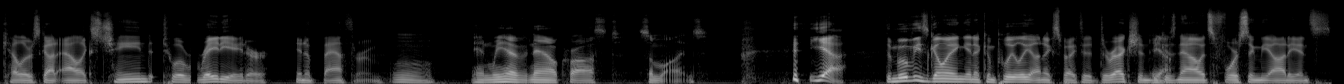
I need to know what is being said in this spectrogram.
Keller's got Alex chained to a radiator in a bathroom. Mm. And we have now crossed some lines. yeah. The movie's going in a completely unexpected direction Yeah. because now it's forcing the audience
